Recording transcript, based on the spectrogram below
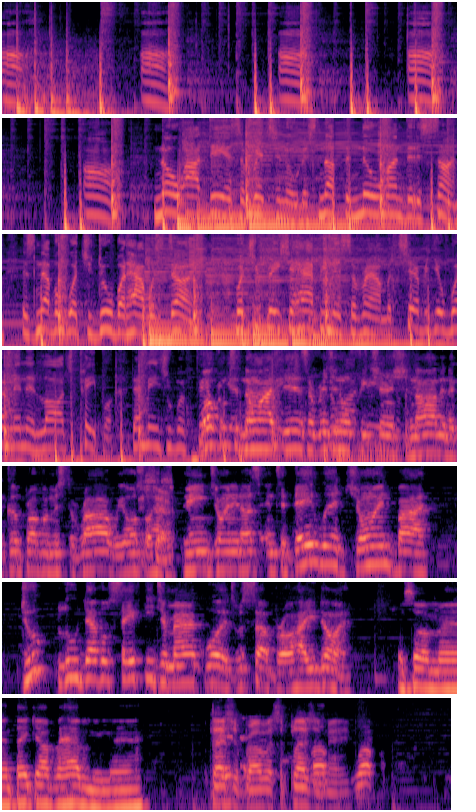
Uh, uh, uh, uh, uh. No idea is original. There's nothing new under the sun. It's never what you do, but how it's done. What you base your happiness around. Material women and large paper. That means you inferior. Welcome to No Ideas Original featuring Shannon and the good brother Mr. Rod. We also Yes, sir. have Bane joining us. And today we're joined by Duke Blue Devil safety Jamaric Woods. What's up, bro? How you doing? What's up, man? Thank y'all for having me, man. Pleasure, brother. It's a pleasure, Well, man. well,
